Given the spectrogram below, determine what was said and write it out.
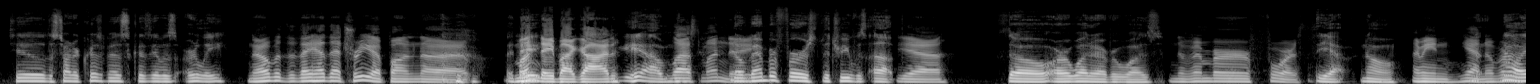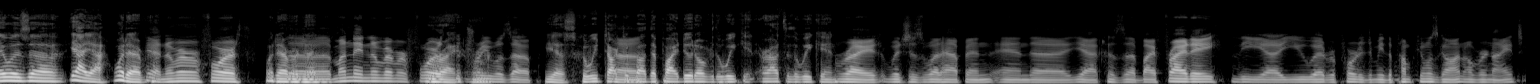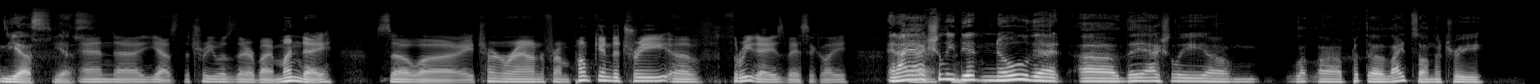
to the start of Christmas because it was early. No, but they had that tree up on uh, Monday. By God, Yeah, last Monday, November first, the tree was up. Yeah, So, or whatever it was. November fourth. Yeah, no, I mean, yeah, no, November. no, it was uh, yeah, yeah, whatever. yeah, November fourth. Whatever, The then. Monday, November fourth. Right, the tree right. was up. Yes, because we talked Uh, about they probably do it over the weekend or after the weekend. Right, which is what happened, and uh, yeah, because uh, by Friday, the uh, you had reported to me the pumpkin was gone overnight, Yes, yes. and uh, yes, the tree was there by Monday. So uh, a turnaround from pumpkin to tree of three days, basically. And I actually didn't know that uh, they actually um, l- uh, put the lights on the tree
